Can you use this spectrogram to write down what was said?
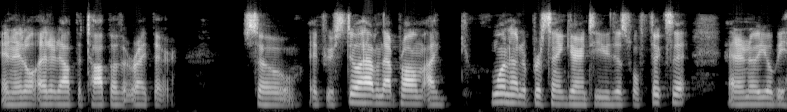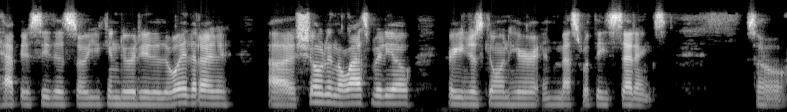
and it'll edit out the top of it right there. So if you're still having that problem, I 100% guarantee you this will fix it and I know you'll be happy to see this so you can do it either the way that I uh, showed in the last video or you can just go in here and mess with these settings. So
